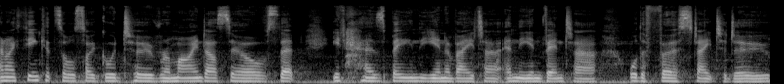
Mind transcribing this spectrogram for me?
And I think it's also good to remind ourselves that it has been the innovator and the inventor or the first state to do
